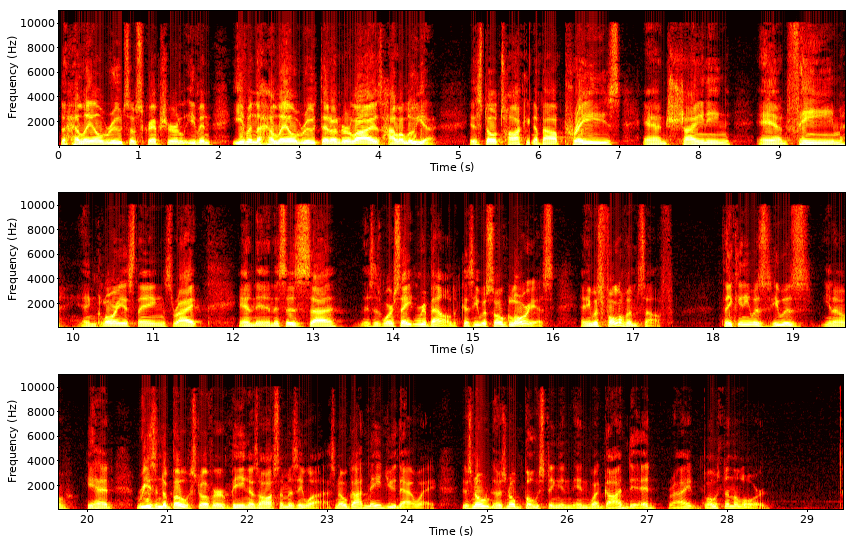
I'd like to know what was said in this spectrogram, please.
The Hallel roots of Scripture, even, even the Hallel root that underlies hallelujah, is still talking about praise and shining and fame and glorious things, right? And, and this, is, uh, this is where Satan rebelled because he was so glorious and he was full of himself, thinking he was, he was you know, he had reason to boast over being as awesome as he was. No, God made you that way. There's no, there's no boasting in, in what God did, right? Boast in the Lord. You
